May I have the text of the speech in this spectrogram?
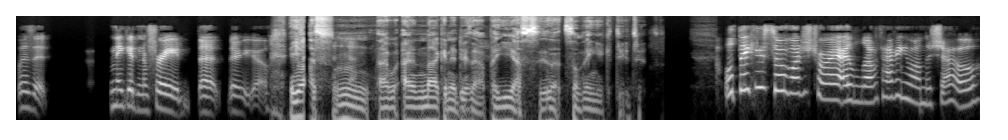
what is it? Naked and Afraid. That there you go. yes. Mm, I, am not going to do that, but yes, that's something you could do too. Well, thank you so much, Troy. I loved having you on the show.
